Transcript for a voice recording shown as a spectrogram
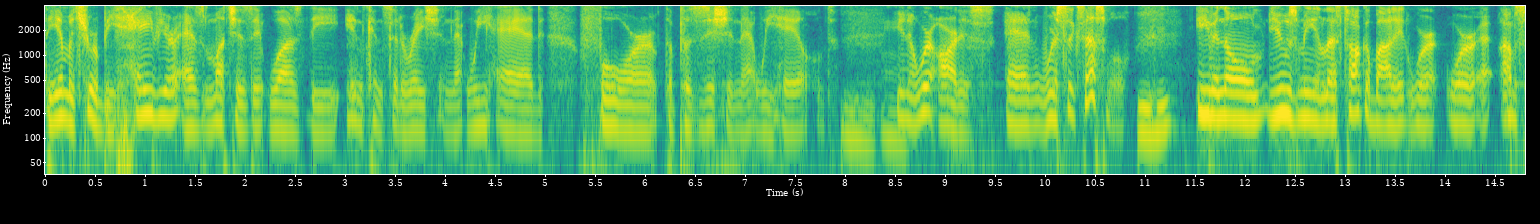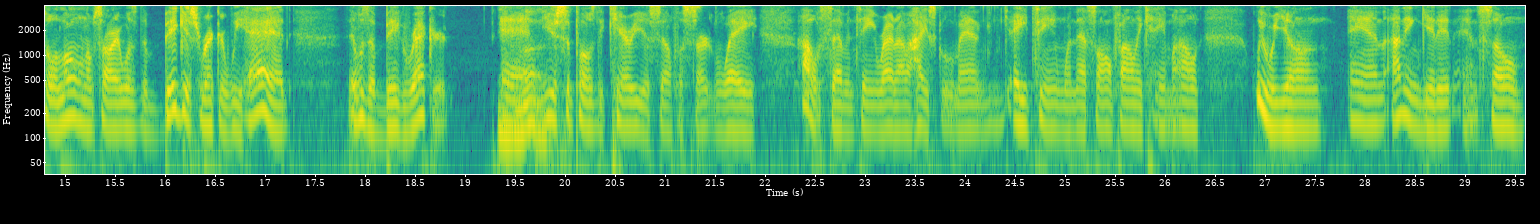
the immature behavior as much as it was the inconsideration that we had for the position that we held. Mm-hmm. You know, we're artists and we're successful. Mm-hmm. Even though Use Me and Let's Talk About It were were I'm So Alone, I'm sorry, it was the biggest record we had. It was a big record. and was. you're supposed to carry yourself a certain way. I was 17, right out of high school, man. 18 when that song finally came out. We were young, and I didn't get it, and so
